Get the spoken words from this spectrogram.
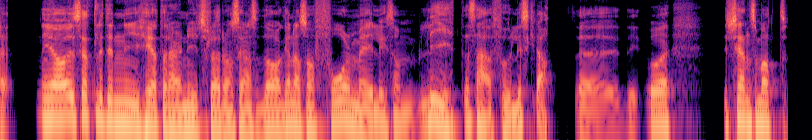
Eh, jag har sett lite nyheter här i nyhetsflödet de senaste dagarna som får mig liksom lite så här full i skratt. Och det känns som att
